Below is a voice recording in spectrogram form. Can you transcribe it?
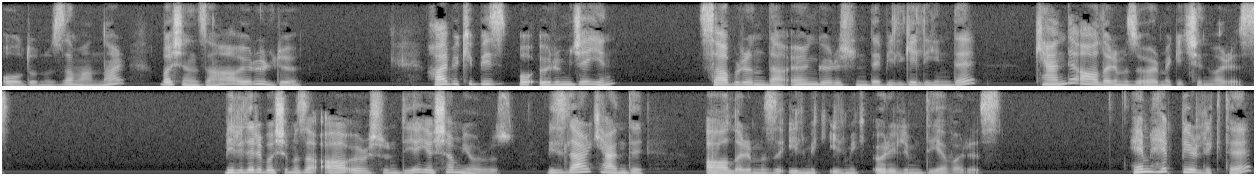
olduğunuz zamanlar başınıza ağ örüldü. Halbuki biz o örümceğin sabrında, öngörüsünde, bilgeliğinde kendi ağlarımızı örmek için varız birileri başımıza ağ örsün diye yaşamıyoruz. Bizler kendi ağlarımızı ilmik ilmik örelim diye varız. Hem hep birlikte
